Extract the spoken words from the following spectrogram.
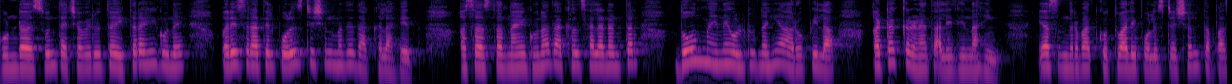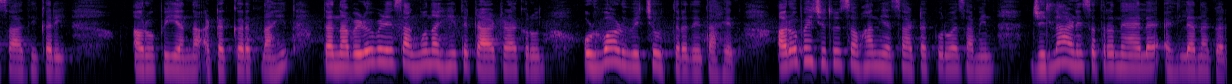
गुंड असून त्याच्याविरुद्ध इतरही गुन्हे परिसरातील पोलीस स्टेशनमध्ये दाखल आहेत. असं असतानाही गुन्हा दाखल झाल्यानंतर दोन महिने उलटूनही आरोपीला अटक करण्यात आलेली नाही. या संदर्भात कोतवाली पोलीस स्टेशन तपासा अधिकारी आरोपी यांना अटक करत नाहीत. त्यांना वेळोवेळी सांगूनही ते टाळाटाळ करून उडवाउडवीची उत्तरं देत आहेत. आरोपी जितू चव्हाण याचा अटकपूर्व जामीन जिल्हा आणि सत्र न्यायालय अहिल्यानगर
